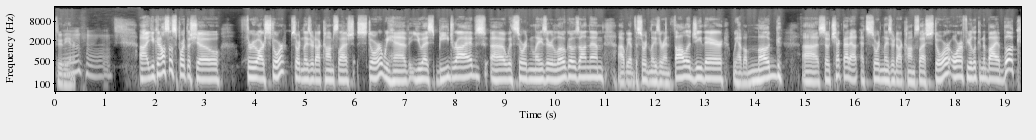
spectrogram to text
through the internet. Mm-hmm. Uh, you can also support the show through our store, swordandlaser.com slash store. We have USB drives uh, with Sword and Laser logos on them. Uh, we have the Sword and Laser anthology there. We have a mug. Uh, so check that out at swordandlaser.com slash store. Or if you're looking to buy a book,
